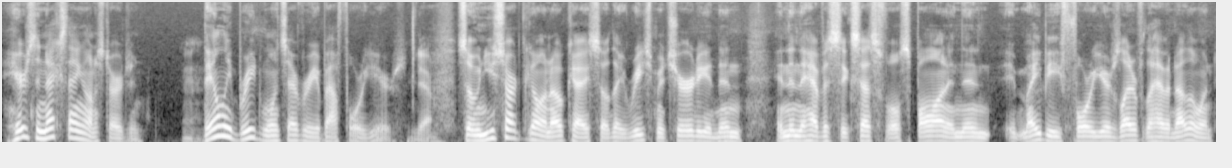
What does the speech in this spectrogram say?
here's the next thing on a sturgeon. Mm-hmm. They only breed once every about four years. yeah, So when you start going, okay, so they reach maturity and then and then they have a successful spawn and then it may be four years later before they have another one.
